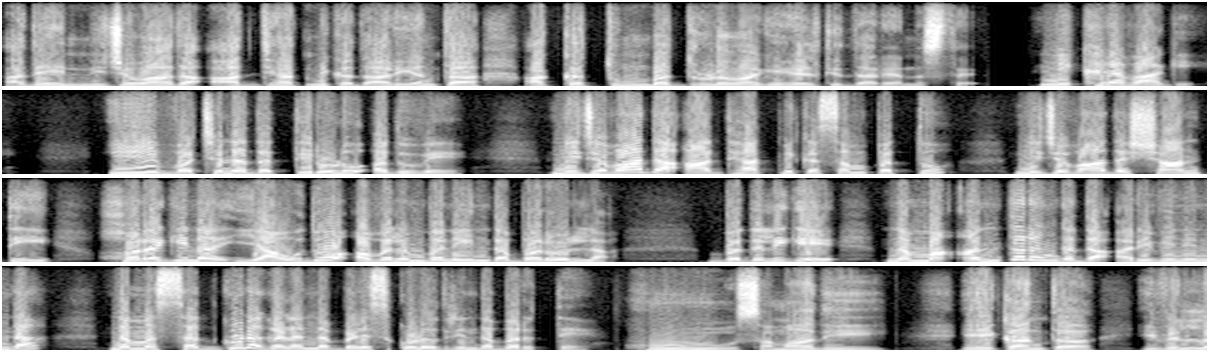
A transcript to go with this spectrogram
ಅದೇ ನಿಜವಾದ ಆಧ್ಯಾತ್ಮಿಕ ದಾರಿ ಅಂತ ಅಕ್ಕ ತುಂಬಾ ದೃಢವಾಗಿ ಹೇಳ್ತಿದ್ದಾರೆ ಅನ್ನಿಸ್ತೆ. ನಿಖರವಾಗಿ ಈ ವಚನದ ತಿರುಳು ಅದುವೇ ನಿಜವಾದ ಆಧ್ಯಾತ್ಮಿಕ ಸಂಪತ್ತು ನಿಜವಾದ ಶಾಂತಿ ಹೊರಗಿನ ಯಾವುದೋ ಅವಲಂಬನೆಯಿಂದ ಬರೋಲ್ಲ. ಬದಲಿಗೆ ನಮ್ಮ ಅಂತರಂಗದ ಅರಿವಿನಿಂದ ನಮ್ಮ ಸದ್ಗುಣಗಳನ್ನ ಬೆಳೆಸಿಕೊಳ್ಳೋದ್ರಿಂದ ಬರುತ್ತೆ. ಹೂವು ಸಮಾಧಿ ಏಕಾಂತ ಇವೆಲ್ಲ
